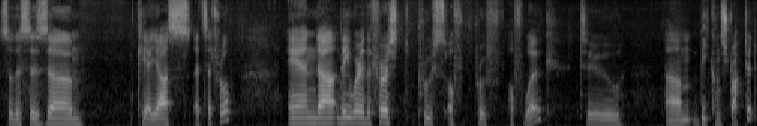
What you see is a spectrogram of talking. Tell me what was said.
So this is um, Kiayias, etc. And uh, they were the first proofs of proof of work to um, be constructed.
